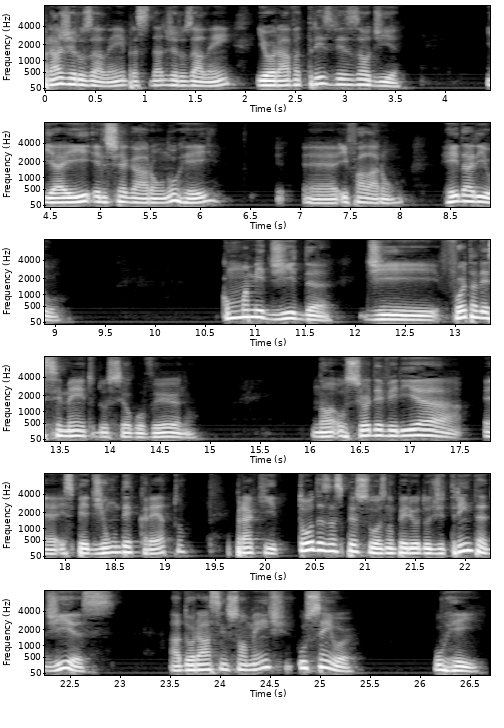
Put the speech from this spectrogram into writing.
para Jerusalém, para a cidade de Jerusalém, e orava três vezes ao dia. E aí eles chegaram no rei, é, e falaram: Rei Dario, como uma medida de fortalecimento do seu governo, no, o senhor deveria é, expedir um decreto para que todas as pessoas, no período de 30 dias, adorassem somente o Senhor, o Rei.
